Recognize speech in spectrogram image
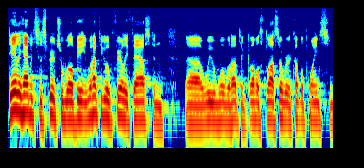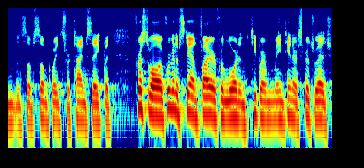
daily habits of spiritual well being. We'll have to go fairly fast, and uh, we will have to almost gloss over a couple points, some, some points for time's sake. But first of all, if we're going to stand fire for the Lord and keep our, maintain our spiritual edge,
